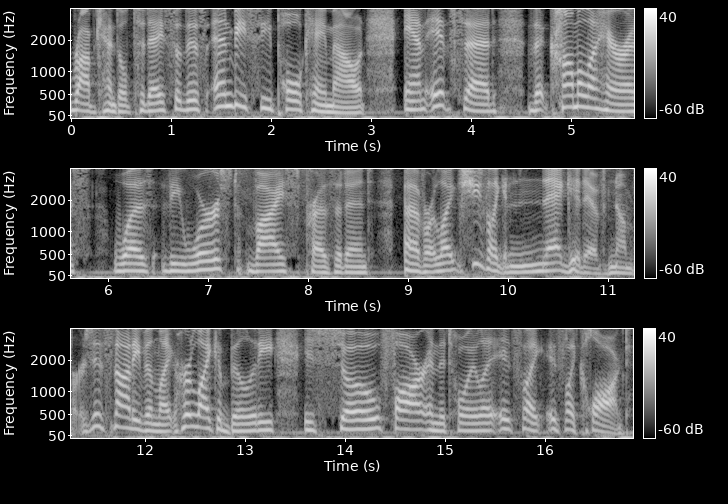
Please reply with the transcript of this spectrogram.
Rob Kendall today. So this NBC poll came out, and it said that Kamala Harris was the worst vice president ever. Like she's like negative numbers. It's not even like her likability is so far in the toilet. It's like it's like clogged.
